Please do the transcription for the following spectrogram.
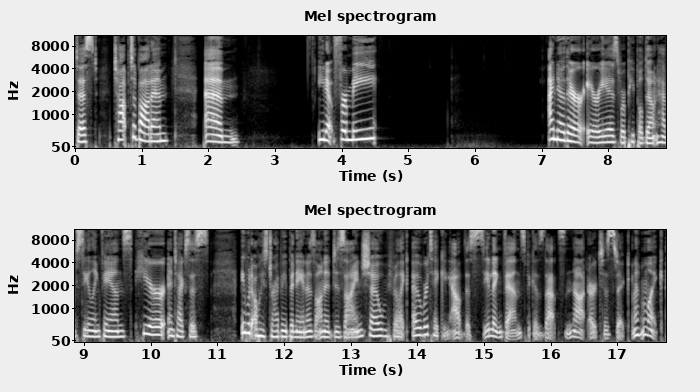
dust top to bottom. Um, you know, for me, I know there are areas where people don't have ceiling fans. Here in Texas, it would always drive me bananas on a design show when people are like, oh, we're taking out the ceiling fans because that's not artistic. And I'm like,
